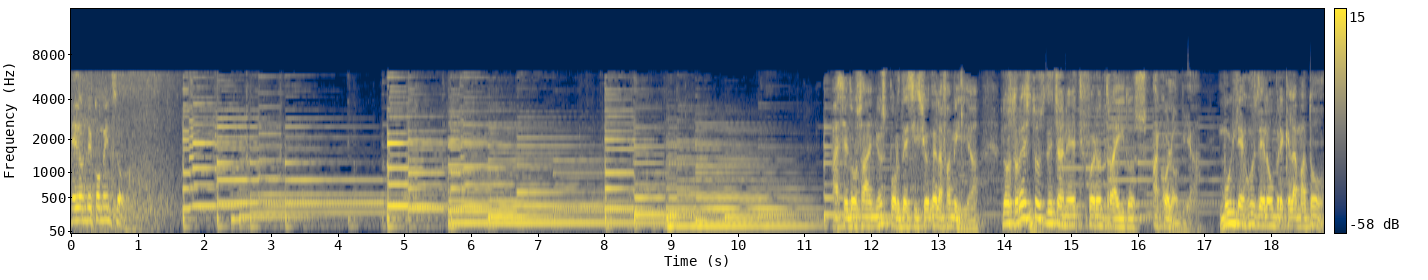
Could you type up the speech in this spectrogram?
de donde comenzó. Hace dos años, por decisión de la familia, los restos de Janet fueron traídos a Colombia, muy lejos del hombre que la mató.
